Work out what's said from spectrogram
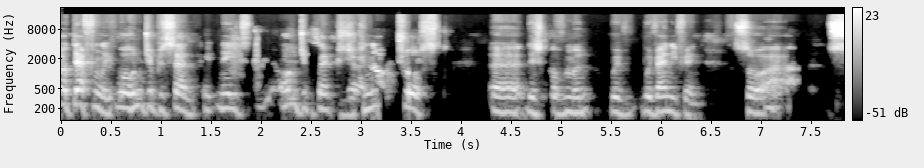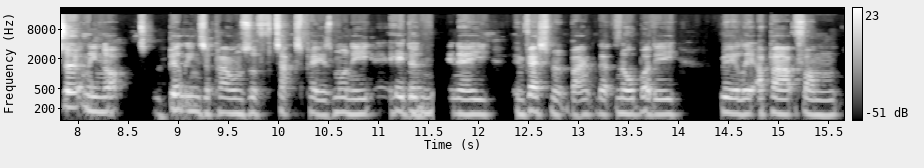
oh, definitely, one hundred percent. It needs one hundred percent because you cannot trust uh, this government with with anything. So certainly not billions of pounds of taxpayers' money hidden in a investment bank that nobody really, apart from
